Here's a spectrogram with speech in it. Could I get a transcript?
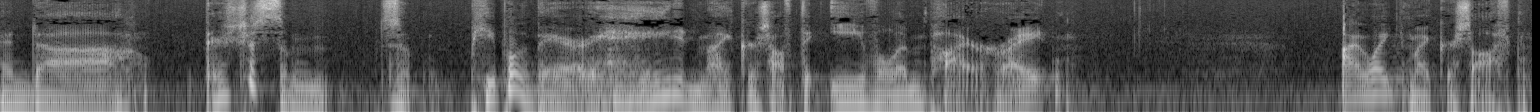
And uh, there's just some, some people in the Bay Area hated Microsoft, the evil empire, right? I liked Microsoft.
